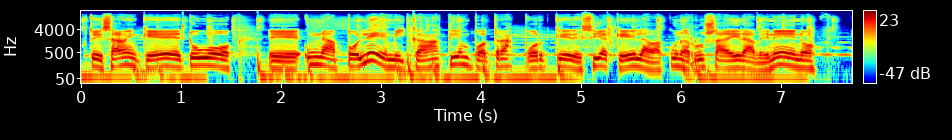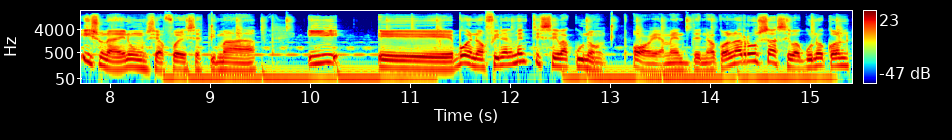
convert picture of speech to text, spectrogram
Ustedes saben que tuvo eh, una polémica tiempo atrás porque decía que la vacuna rusa era veneno. Hizo una denuncia, fue desestimada. Y eh, bueno, finalmente se vacunó. Obviamente no con la rusa, se vacunó con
